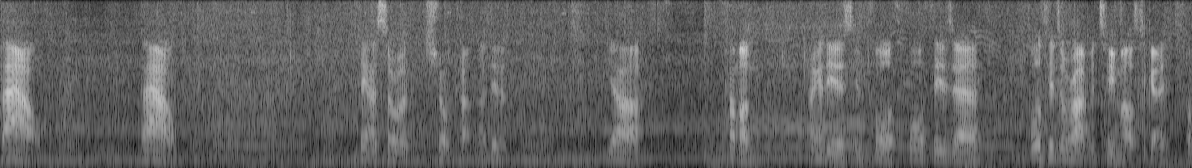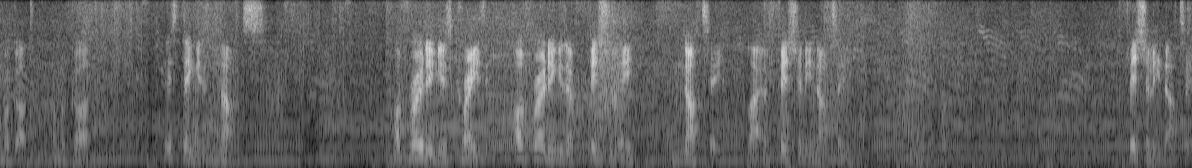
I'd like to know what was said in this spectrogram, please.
Bow. Bow. I think I saw a shortcut, but I didn't. Yeah. Come on. I'm gonna do this in fourth. Fourth is uh fourth is alright with two miles to go. Oh my god. Oh my god. This thing is nuts. Off-roading is crazy. Off-roading is officially nutty. Like officially nutty. Officially nutty.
